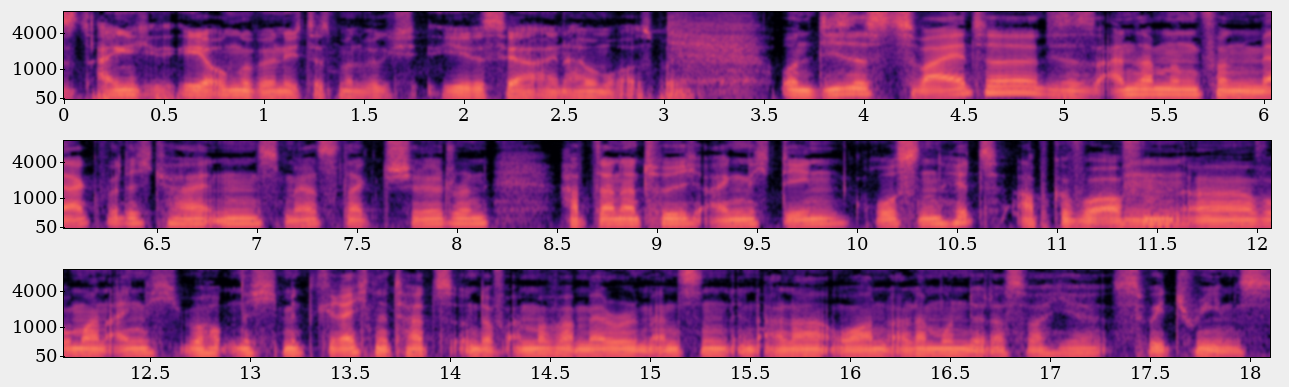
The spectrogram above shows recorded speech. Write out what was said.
ist eigentlich eher ungewöhnlich, dass man wirklich jedes Jahr ein Album rausbringt. Und dieses zweite, diese Ansammlung von Merkwürdigkeiten, Smells Like Children, hat dann natürlich eigentlich den großen Hit abgeworfen, Mhm. äh, wo man eigentlich überhaupt nicht mit gerechnet hat. Und auf einmal war Marilyn Manson in aller Ohren, aller Munde. Das war hier Sweet Dreams.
